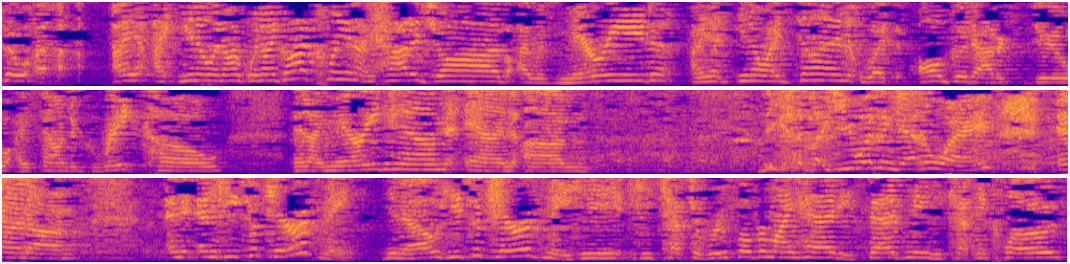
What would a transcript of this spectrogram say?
so I, I, I, you know, and I, when I got clean, I had a job. I was married. I had, you know, I'd done what all good addicts do. I found a great co, and I married him, and um, because like he wasn't getting away, and um, and, and he took care of me. You know, he took care of me. He he kept a roof over my head. He fed me. He kept me clothed.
